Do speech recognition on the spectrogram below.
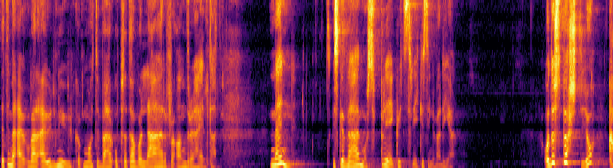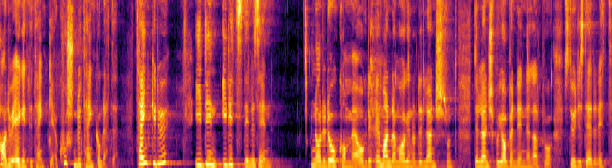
Dette med å være audmjuk og på en måte være opptatt av å lære fra andre. i hele tatt. Men vi skal være med å spre Guds rike sine verdier. Og Da spørs det jo hva du egentlig tenker, og hvordan du tenker om dette. Tenker du i, din, i ditt stille sinn når du da kommer, og det er mandag morgen og det er lunsj, rundt, det er lunsj på jobben din eller på studiestedet ditt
